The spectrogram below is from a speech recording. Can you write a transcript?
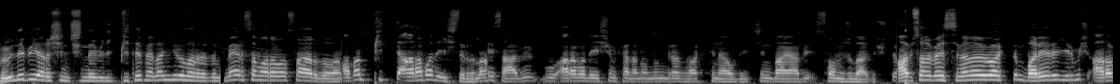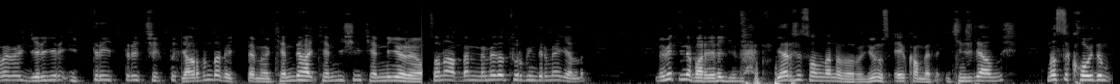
böyle bir yarışın içinde miydik? Pite falan giriyorlar dedim. Meğersem arabası arızalan. Adam pitte araba değiştirdi lan. Neyse abi bu araba değişim falan onun biraz vaktini aldığı için bayağı bir sonuculuğa düştü. Abi sonra ben Sinan abi baktım. Bariyere girmiş. Araba böyle geri geri ittire ittire çıktı. Yardım da beklemiyor. Kendi kendi işini kendi görüyor. Sonra abi ben Mehmet'e tur bindirmeye geldim. Mehmet yine bariyere girdi. Yarışın sonlarına doğru Yunus ev kamerada ikinciliği almış. Nasıl koydum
